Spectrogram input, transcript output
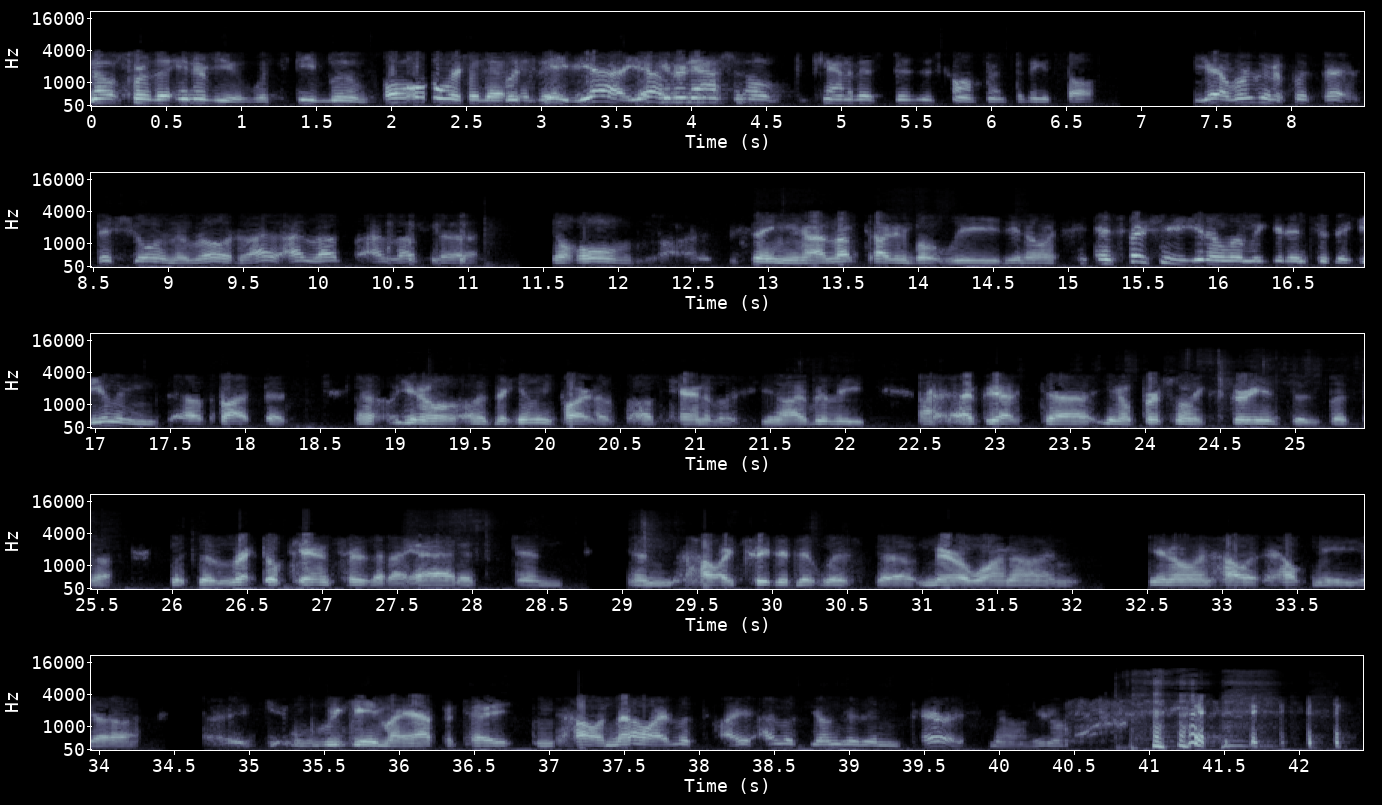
No, for the interview with Steve Bloom. Oh, oh for the, with Steve. Yeah, yeah. International Cannabis Business Conference. I think it's called. Yeah, we're going to put that this show on the road. I, I love I love the the whole thing. You know, I love talking about weed. You know, especially you know when we get into the healing uh, process uh, you know, uh, the healing part of, of cannabis. You know, I really, I, I've got, uh, you know, personal experiences with, uh, with the rectal cancer that I had and, and, and how I treated it with, uh, marijuana and, you know, and how it helped me, uh, regain my appetite and how now I look, I, I look younger than Paris now, you know.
